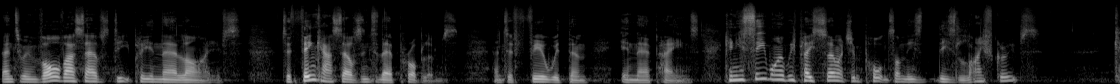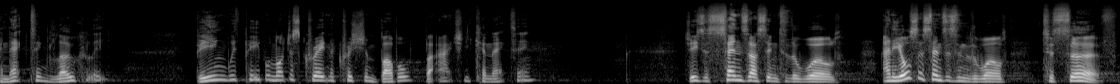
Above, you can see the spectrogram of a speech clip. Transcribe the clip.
than to involve ourselves deeply in their lives, to think ourselves into their problems, and to feel with them in their pains. Can you see why we place so much importance on these, these life groups? Connecting locally, being with people, not just creating a Christian bubble, but actually connecting. Jesus sends us into the world, and he also sends us into the world to serve.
